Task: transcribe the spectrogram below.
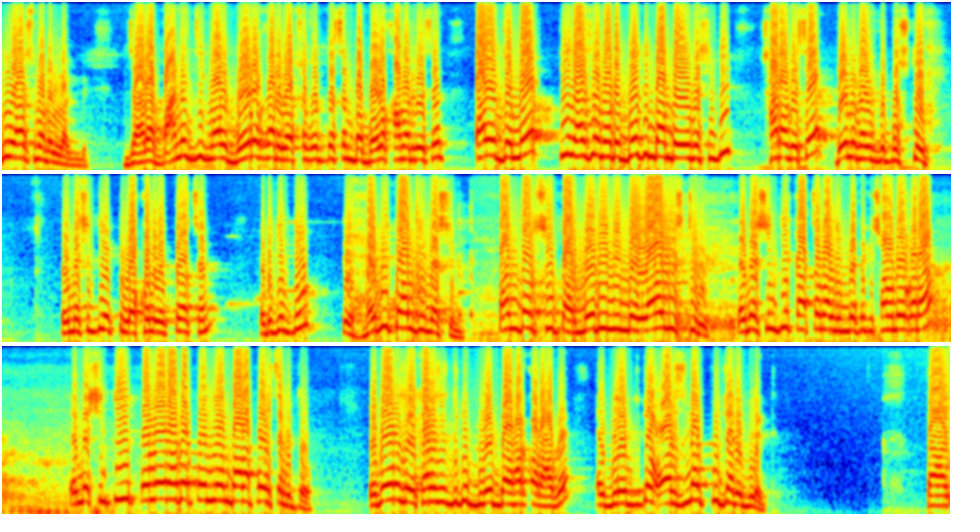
দুই হার্স মডেল লাগবে। যারা বাণিজ্যিক ভাবে বড় আকারে ব্যবসা করতেছেন বা বড় খামার রয়েছেন তাদের জন্য তিন হার্সের মডেল দিয়ে কিন্তু আমরা এই মেশিনটি সারা দেশে ডেলিভারি দিতে প্রস্তুত। এই মেশিনটি একটু লক্ষ্য করে দেখতে পাচ্ছেন, এটি কিন্তু heavy quality machine Punjab super made in India world steel এই মেশিনটি কাঁচামাল ইন্ডিয়া থেকে সংগ্রহ করা। এই মেশিনটি পনেরো হাজার প্রিমিয়াম দ্বারা পরিচালিত। এবং এখানে যে দুটি ব্লেড ব্যবহার করা হবে, এই ব্লেড দুটো অরিজিনাল পূজারি ব্লেড তাই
